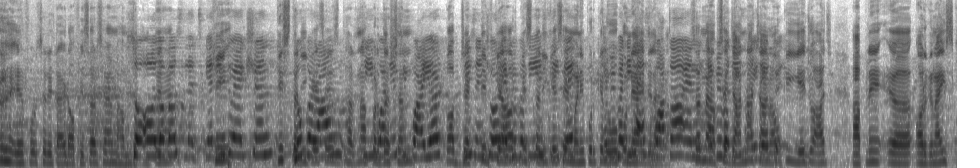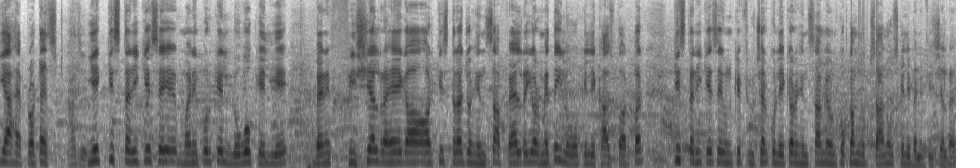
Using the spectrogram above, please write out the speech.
एयरफोर्स से रिटायर्ड ऑफिसर्स हैं। हम so all of us let's get कि इनटू एक्शन किस तरीके से इस धरना प्रदर्शन का ऑब्जेक्टिव क्या और किस तरीके से मणिपुर के लोगों को न्याय दिलाया सर मैं आपसे जानना चाह रहा हूँ कि ये जो आज आपने ऑर्गेनाइज किया है प्रोटेस्ट ये किस तरीके से मणिपुर के लोगों के लिए बेनिफिशियल रहेगा और किस तरह जो हिंसा फैल रही है और मेतई लोगों के लिए खास तौर पर किस तरीके से उनके फ्यूचर को लेकर और हिंसा में उनको कम नुकसान हो उसके लिए बेनिफिशियल रहे।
